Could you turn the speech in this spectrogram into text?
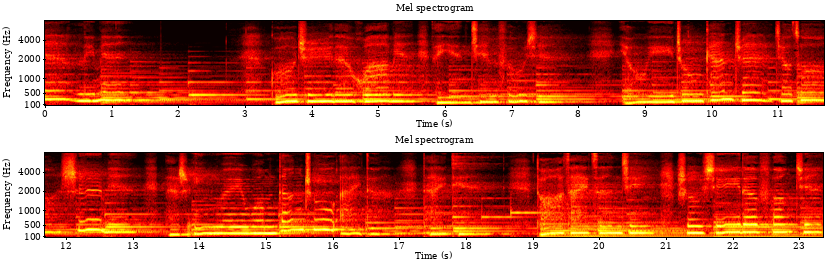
界里面过去的画面在眼前浮现有一种感觉叫做失眠那是因为我们当初爱的太甜。躲在曾经熟悉的房间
